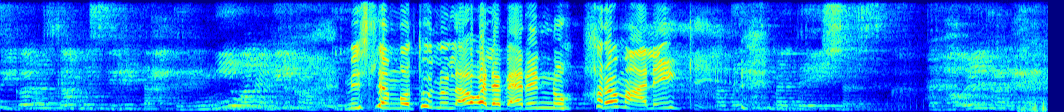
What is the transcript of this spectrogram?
في جرس جنب السرير تحت رنيه وأنا أجيلك على طول. مش لما طوله الأول أبقى رنه حرام عليكي. حضرتك ما تضايقيش نفسك. طب هقول لك على حاجة.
